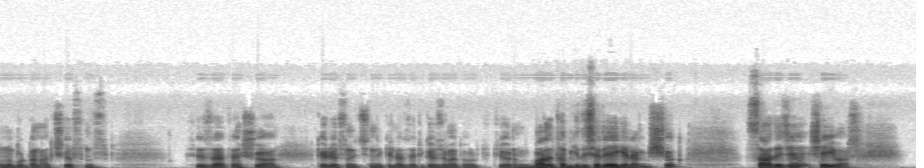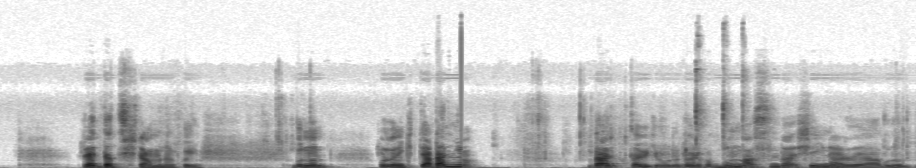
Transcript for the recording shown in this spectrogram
Bunu buradan açıyorsunuz. Siz zaten şu an görüyorsunuz içindeki lazeri gözüme doğru tutuyorum. Bana tabii ki dışarıya gelen bir şey yok. Sadece şey var. Red dot işte amına koyayım. Bunun buradan iki ya ben niye ben tabii ki bunu böyle bunun aslında şeyi nerede ya bunun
